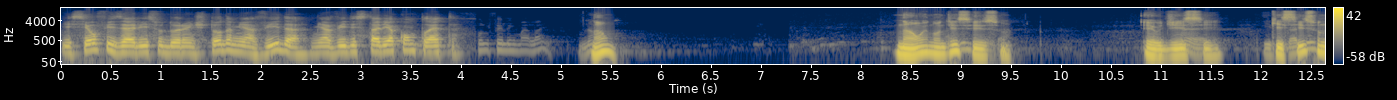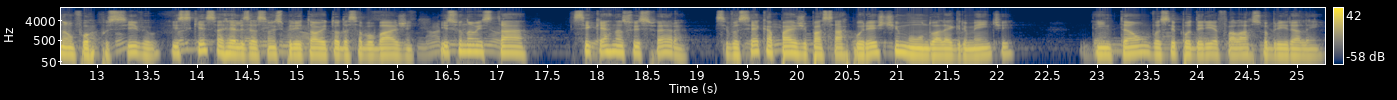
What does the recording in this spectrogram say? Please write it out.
E se eu fizer isso durante toda a minha vida, minha vida estaria completa. Não. Não, eu não disse isso. Eu disse que se isso não for possível, esqueça a realização espiritual e toda essa bobagem. Isso não está sequer na sua esfera. Se você é capaz de passar por este mundo alegremente, então você poderia falar sobre ir além.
